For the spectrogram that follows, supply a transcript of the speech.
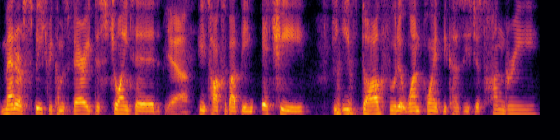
manner of speech becomes very disjointed. Yeah. He talks about being itchy. He eats dog food at one point because he's just hungry.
